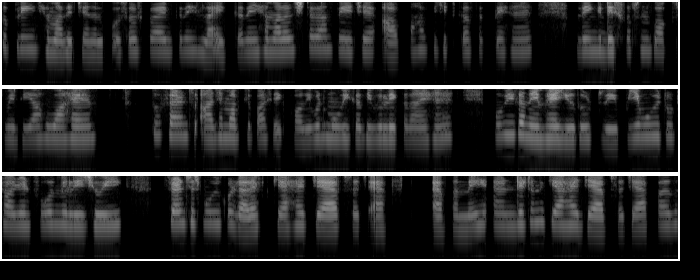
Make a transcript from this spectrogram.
तो प्लीज़ हमारे चैनल को सब्सक्राइब करें, लाइक करें। हमारा इंस्टाग्राम पेज है, आप वहाँ विज़िट कर सकते हैं। लिंक डिस्क्रिप्शन बॉक्स में दिया हुआ है। तो फ्रेंड्स, आज हम आपके पास एक हॉलीवुड मूवी का रिव्यू लेकर आए हैं। मूवी का नेम है यूरो ट्रिप। ये मूवी 2004 में रिलीज़ हुई। फ्रेंड्स, इस मूवी को डायरेक्ट किया है जैफ सच एफ़, एफर ने, एंड रिटर्न किया है Jeff Schaffer.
